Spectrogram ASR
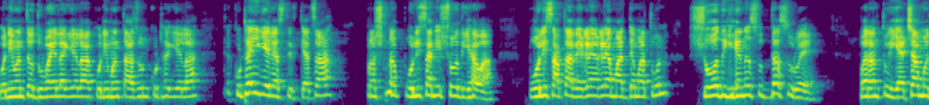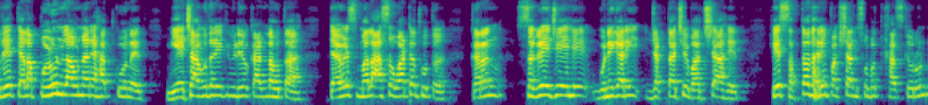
कोणी म्हणतं दुबईला गेला कोणी म्हणतं अजून कुठं गेला ते कुठेही गेले असतील त्याचा प्रश्न पोलिसांनी शोध घ्यावा. पोलीस आता वेगळ्या वेगळ्या माध्यमातून शोध घेणं सुद्धा सुरू आहे. परंतु याच्यामध्ये त्याला पळून लावणारे हात कोण आहेत? मी याच्या अगोदर एक व्हिडिओ काढला होता. त्यावेळेस मला असं वाटत होतं कारण सगळे जे हे गुन्हेगारी जगताचे बादशाह आहेत हे सत्ताधारी पक्षांसोबत खास करून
